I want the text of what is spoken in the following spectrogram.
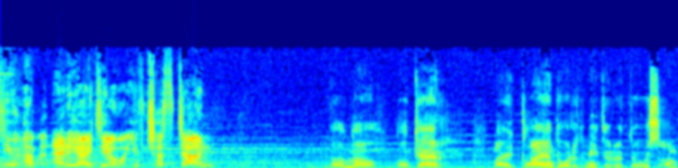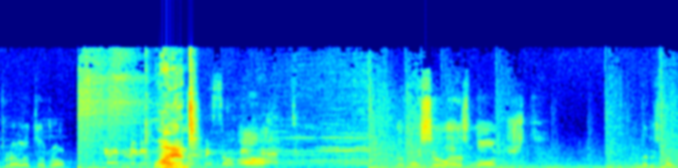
Do you have any idea what you've just done? No, no, don't care. My client ordered me to reduce Umbrella to drop. Client? Ah, the missile has launched. And that is my cue.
